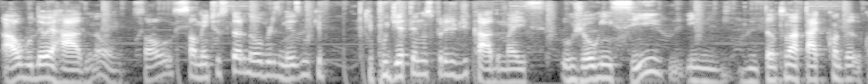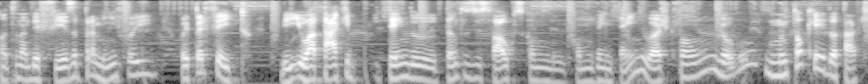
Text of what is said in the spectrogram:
algo deu errado. Não, só, somente os turnovers mesmo que, que podia ter nos prejudicado, mas o jogo em si, em, tanto no ataque quanto, quanto na defesa, para mim foi, foi perfeito. E, o ataque tendo tantos desfalques como, como vem tendo, eu acho que foi um jogo muito ok do ataque.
